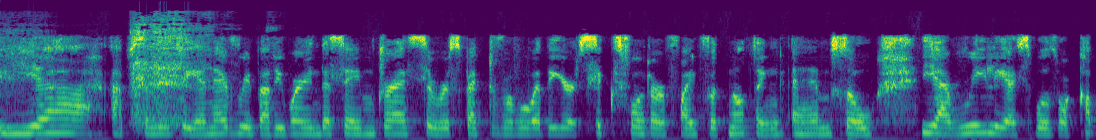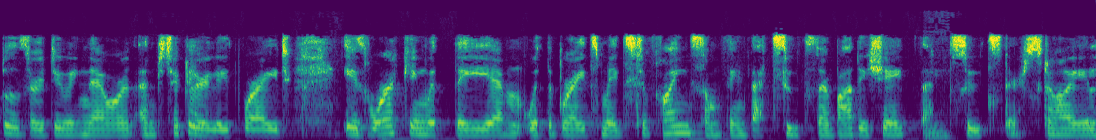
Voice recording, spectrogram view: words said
Yeah, absolutely. And everybody wearing the same dress, irrespective of whether you're six foot or five foot nothing. Um, so, yeah, really, I suppose what couples are doing now, and particularly the bride, is working with the um, with the bridesmaids to find something that suits their body shape, that suits their style,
